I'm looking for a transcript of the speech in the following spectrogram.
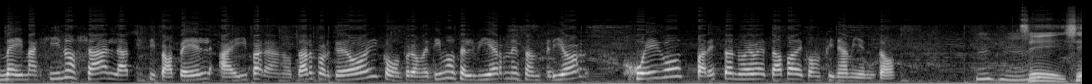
Me imagino ya lápiz y papel ahí para anotar porque hoy, como prometimos el viernes anterior, juegos para esta nueva etapa de confinamiento. Ujú. Sí, sí,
